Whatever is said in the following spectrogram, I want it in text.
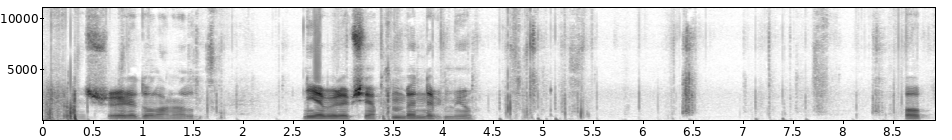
Hemen Şöyle dolanalım. Niye böyle bir şey yaptım ben de bilmiyorum. Hop.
